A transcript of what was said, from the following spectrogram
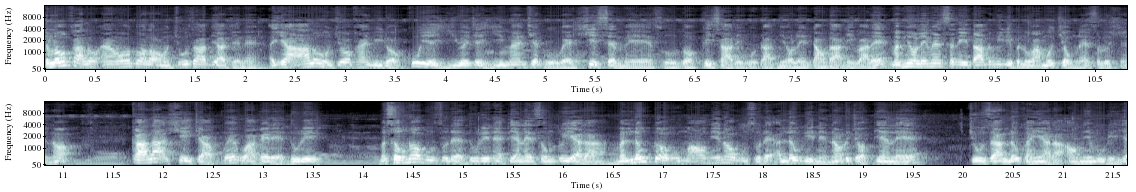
တလောကလုံးအံ့ဩသွားလောက်အောင်စူးစမ်းပြခြင်းနဲ့အရာအလုံးကိုကြောခိုင်းပြီးတော့ကိုယ့်ရဲ့ရည်ရွယ်ချက်ရည်မှန်းချက်ကိုပဲရှေ့ဆက်မယ်ဆိုတော့ကိစ္စတွေကိုဒါမျောလင့်တောင်းတနေပါတယ်မမျောလင့်မဲ့စနေသားသမီးတွေဘယ်လိုအမို့ကြုံလဲဆိုလို့ရှင်တော့ကာလရှည်ကြာခွဲခွာခဲ့တဲ့သူတွေ မစုံတော့ဘူးဆိုတဲ့သူတွေနဲ့ပြန်လဲစုံတွေ့ရတာမလုတော့ဘူးမအောင်မြင်တော့ဘူးဆိုတဲ့အလုပ်တွေနဲ့နောက်တစ်ကြော့ပြန်လဲစူးစမ်းလောက်ကန်ရတာအောင်မြင်မှုတွေရ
